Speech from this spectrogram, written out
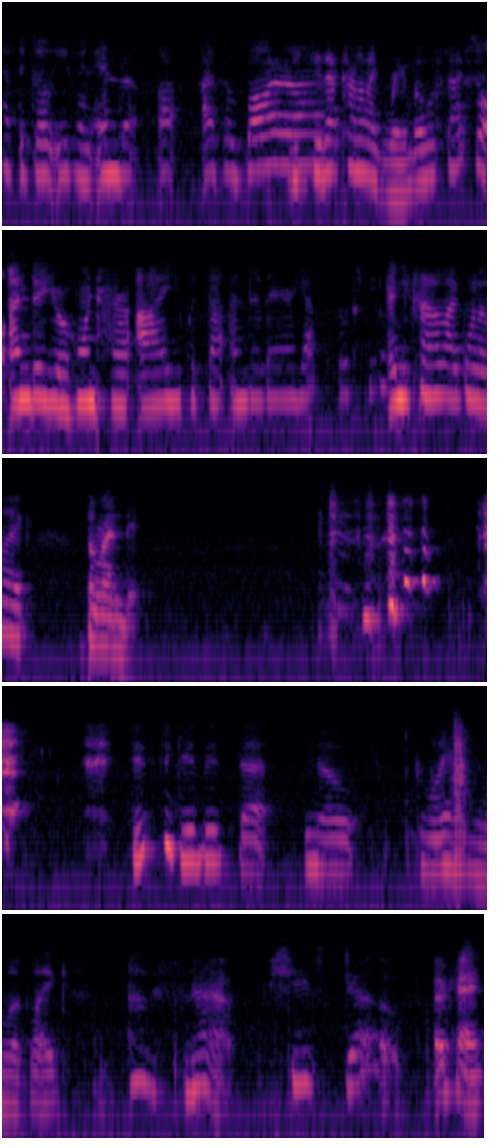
Have to go even in the uh, at the bottom. You see that kind of like rainbow effect? So under your whole entire eye, you put that under there. Yep, it looks beautiful. And you kind of like want to like blend it. Just to give it that, you know, glaring look like, oh snap, she's dope. Okay.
